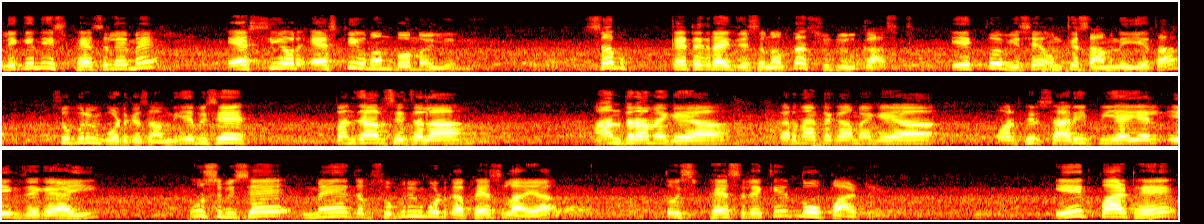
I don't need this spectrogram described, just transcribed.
लेकिन इस फैसले में एससी और एसटी उन्होंने दोनों ही ले ली सब categorisation of the schedule caste. एक तो विषय उनके सामने ये था सुप्रीम कोर्ट के सामने। ये विषय पंजाब से चला आंध्रा में गया कर्नाटका में गया और फिर सारी पीआईएल एक जगह आई। उस विषय में जब सुप्रीम कोर्ट का फैसला आया तो इस फैसले के दो पार्ट हैं। एक पार्ट है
